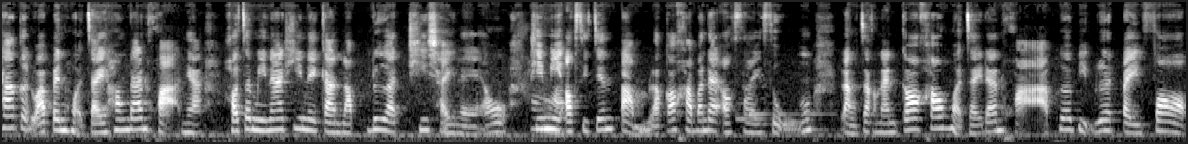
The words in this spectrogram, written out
ถ้าเกิดว่าเป็นหัวใจห้องด้านขวาเนี่ยเขาจะมีหน้าที่ในการรับเลือดที่ใช้แล้ว ที่มีออกซิเจนต่ำแล้วก็คาร์บอนไดออกไซด์สูง หลังจากนั้นก็เข้าหัวใจด้านขวา เพื่อบีบเลือดไปฟอก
